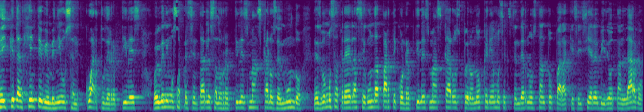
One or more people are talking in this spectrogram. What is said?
Hey, ¿qué tal gente? Bienvenidos al cuarto de reptiles. Hoy venimos a presentarles a los reptiles más caros del mundo. Les vamos a traer la segunda parte con reptiles más caros, pero no queríamos extendernos tanto para que se hiciera el video tan largo.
